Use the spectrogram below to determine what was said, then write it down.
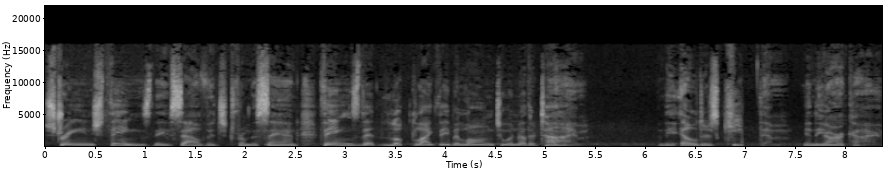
strange things they've salvaged from the sand, things that looked like they belonged to another time, and the elders keep them in the archive.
